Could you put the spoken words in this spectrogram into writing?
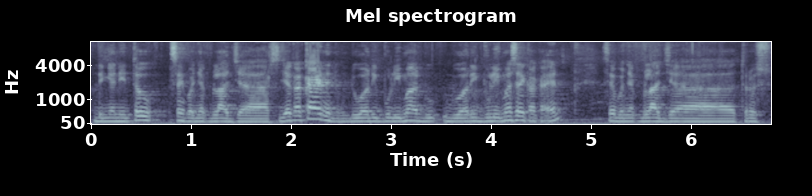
dengan itu saya banyak belajar. Sejak KKN itu 2005 du- 2005 saya KKN saya banyak belajar. Terus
